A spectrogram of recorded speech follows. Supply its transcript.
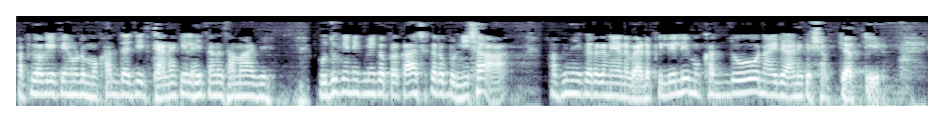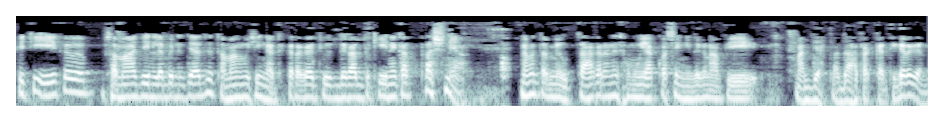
අපි වගේ කෙනෙකුට මොකක්ද ඇති තැන කියලා හිතන සමාජේ බුදු කෙනෙක් මේක ප්‍රකාශ කරපු නිසා අපි මේ කරගෙන යන වැඩපිළිවෙලේ මොකද්දෝ නෛර්යානික ශක්තියක් තියෙනවා. ඉතින් ඒක සමාජයෙන් ලැබෙන දෙයක්ද Taman විශ්ින් ඇති කරගත යුතු දෙයක්ද කියන එකත් ප්‍රශ්නයක්. නමුත් මේ උත්සාහ කරන්නේ සමූහයක් වශයෙන් ඉඳගෙන අපි මධ්‍යස්ථ අදහසක් ඇති කරගෙන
